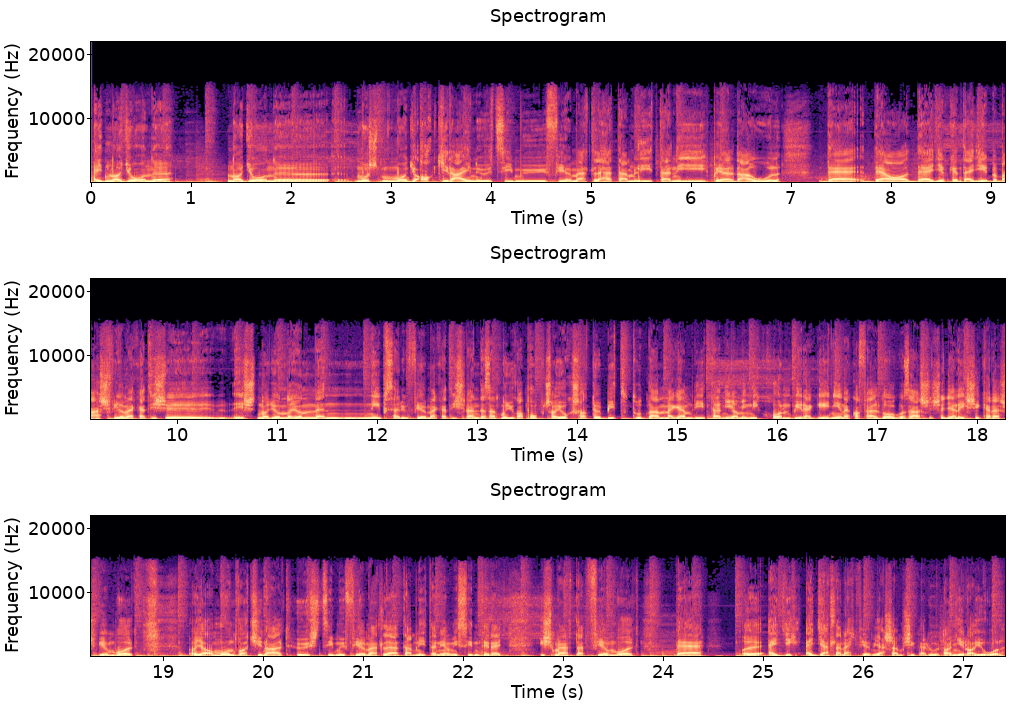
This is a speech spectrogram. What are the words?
egy nagyon nagyon, most mondja, a Királynő című filmet lehet említeni például, de, de, a, de egyébként egyéb más filmeket is, és nagyon-nagyon népszerű filmeket is rendezett, mondjuk a Popcsajok, stb. tudnám megemlíteni, ami Nick Hornby regényének a feldolgozás, és egy elég sikeres film volt. Vagy a Mondva csinált Hős című filmet lehet említeni, ami szintén egy ismertebb film volt, de egy, egyetlen egy filmje sem sikerült annyira jól,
